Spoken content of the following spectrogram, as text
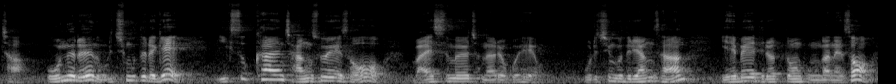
자, 오늘은 우리 친구들에게 익숙한 장소에서 말씀을 전하려고 해요. 우리 친구들이 항상 예배 드렸던 공간에서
